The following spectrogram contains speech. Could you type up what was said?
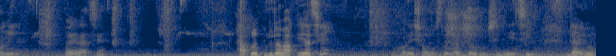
মানে হয়ে গেছে। ঠাকুরের পুজোটা বাকি আছে। ঘরের সমস্ত ঘরদর গুছিয়ে নিয়েছি। যাই হোক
